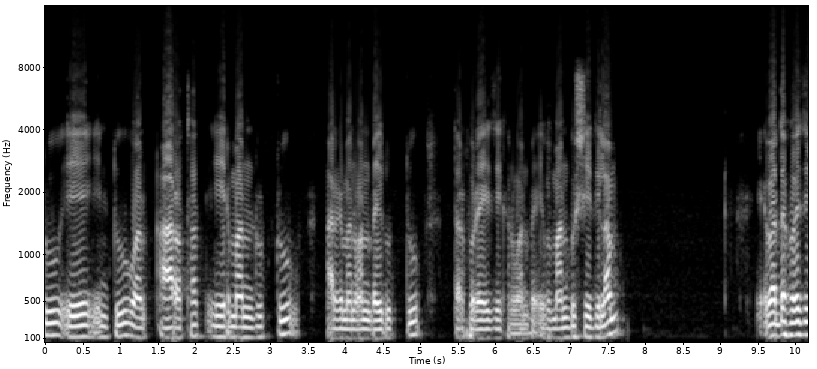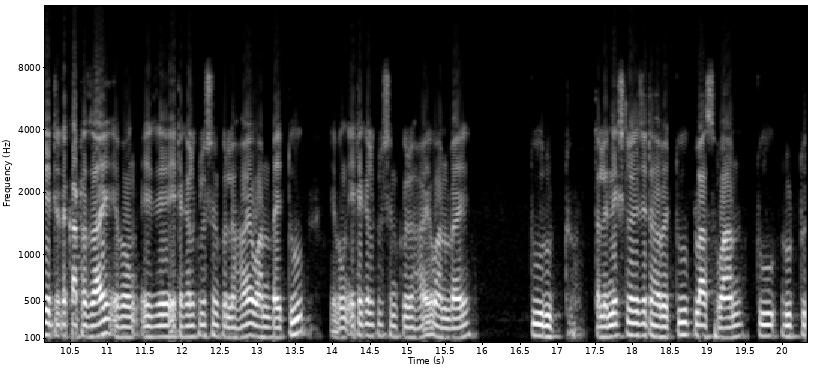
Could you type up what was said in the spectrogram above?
two a into one r অর্থাৎ এর মান রুট টু আর এর মান ওয়ান বাই রুট টু তারপরে এই যে এখানে ওয়ান বাই এবার মান বসিয়ে দিলাম। এবার দেখো যে এটা কাটা যায় এবং এই যে এটা ক্যালকুলেশন করলে হয় ওয়ান বাই টু এবং এটা ক্যালকুলেশন করলে হয় one by two root two তাহলে নেক্সট লাইনে যেটা হবে two plus one two root two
